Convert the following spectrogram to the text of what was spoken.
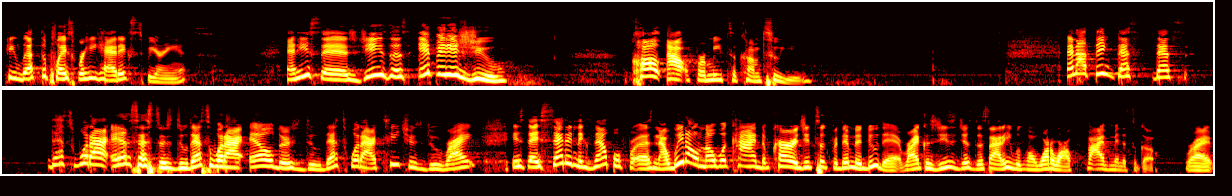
He left the place where he had experience. And he says, Jesus, if it is you, call out for me to come to you. And I think that's, that's, that's what our ancestors do. That's what our elders do. That's what our teachers do, right? Is they set an example for us. Now, we don't know what kind of courage it took for them to do that, right? Because Jesus just decided he was going to water walk five minutes ago, right?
